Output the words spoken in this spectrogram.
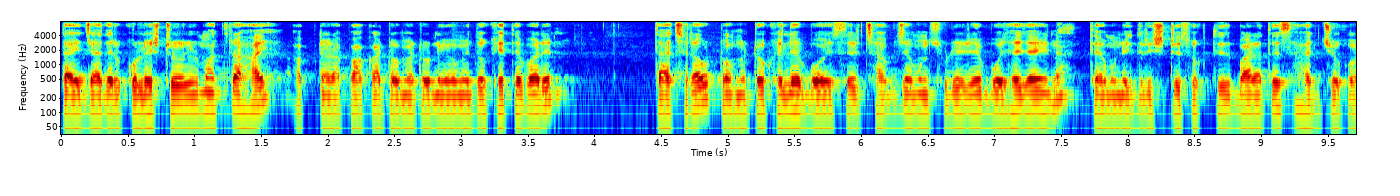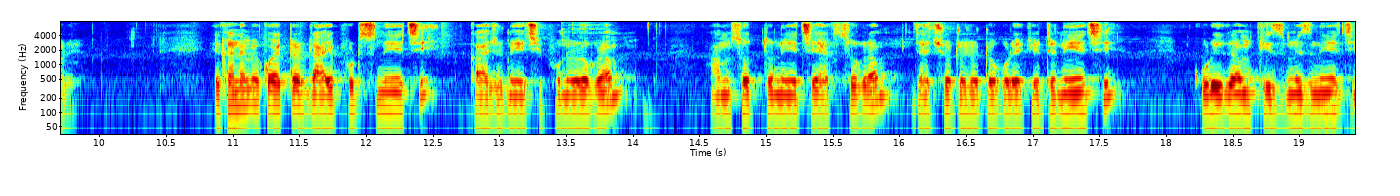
তাই যাদের কোলেস্টেরলের মাত্রা হাই আপনারা পাকা টমেটো নিয়মিত খেতে পারেন। তাছাড়াও টমেটো খেলে বয়সের ছাপ যেমন শরীরে বোঝা যায় না তেমনই দৃষ্টিশক্তি বাড়াতে সাহায্য করে। এখানে আমি কয়েকটা ড্রাই ফ্রুটস নিয়েছি, কাজু নিয়েছি পনেরো গ্রাম, আমসত্ত্ব নিয়েছি একশো গ্রাম, যা ছোটো ছোটো করে কেটে নিয়েছি। কুড়ি গ্রাম কিশমিশ নিয়েছি,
